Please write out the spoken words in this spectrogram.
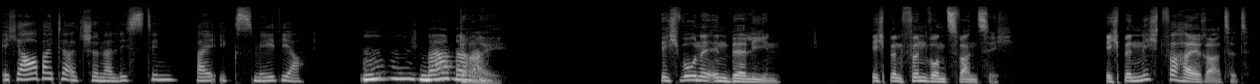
Ich arbeite als Journalistin bei X Media. Mhm, Barbara. Drei. Ich wohne in Berlin. Ich bin 25. Ich bin nicht verheiratet.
